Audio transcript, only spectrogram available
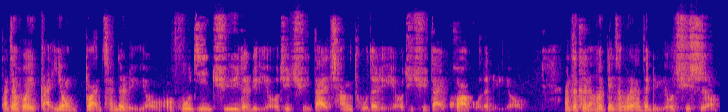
大家会改用短程的旅游哦，附近区域的旅游去取代长途的旅游，去取代跨国的旅游。那这可能会变成未来的旅游趋势哦。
